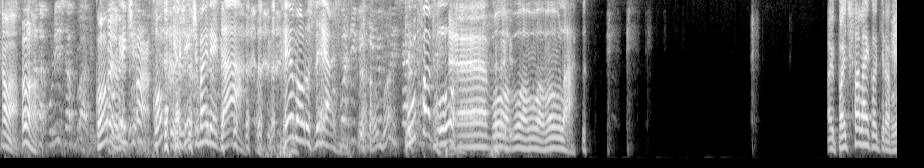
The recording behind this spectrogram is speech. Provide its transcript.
Não lá. Como que, a gente, como que a gente vai negar? Né, Mauro César? Por favor. É, boa, boa, boa. Vamos lá. Aí pode falar enquanto tira foto.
